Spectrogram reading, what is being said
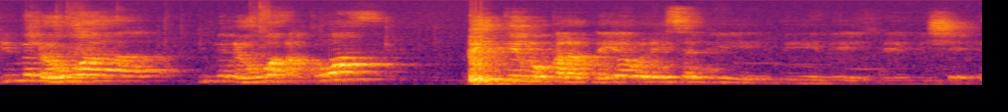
لمن هو لمن هو أقوى بالديمقراطية وليس بشيء.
